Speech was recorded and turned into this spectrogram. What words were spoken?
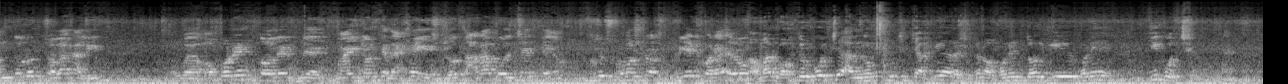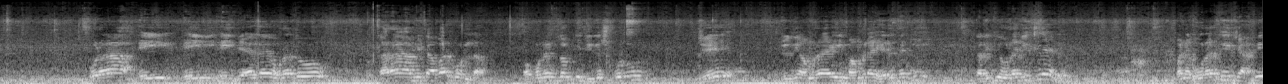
আন্দোলন চলাকালীন অপোনেন্ট দলের কয়েকজনকে দেখা গেছিল। তারা বলছে কিছু সমস্যা ক্রিয়েট করা এবং আমার বক্তব্য হচ্ছে, আন্দোলন করছে চাকরিহারা সেখানে অপোনেন্ট দল গিয়ে ওখানে কি করছে? ওরা এই এই এই জায়গায় ওরা তো, তারা আমি তো আবার বললাম অপোনেন্ট দলকে জিজ্ঞেস করুন যে যদি আমরা এই মামলায় হেরে থাকি, তাহলে কি ওরা জিতলেন? মানে ওরা কি চাকরি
